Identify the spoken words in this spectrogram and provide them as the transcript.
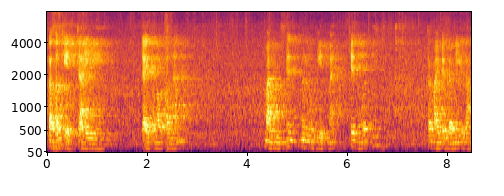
เราสังเกตใจใจของเราตอนนั้นมันเช่นมันหงุดหงิดไหมเช่นว่าทำไมเป็นแบบนี้ล่ะ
